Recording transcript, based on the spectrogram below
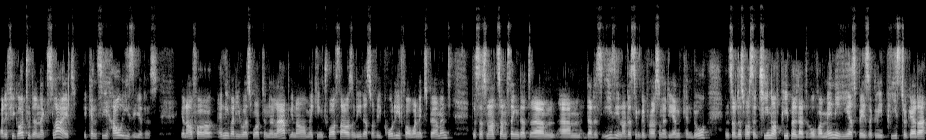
but if you go to the next slide, you can see how easy it is you know, for anybody who has worked in a lab, you know, making 12,000 liters of E. coli for one experiment, this is not something that um, um, that is easy. Not a single person at the end can do. And so this was a team of people that over many years basically pieced together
